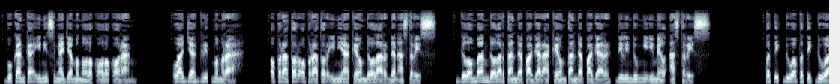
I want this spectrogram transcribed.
Bukankah ini sengaja mengolok-olok orang? Wajah Grid memerah. Operator-operator ini Akeong dolar dan asteris. Gelombang dolar tanda pagar Akeong tanda pagar, dilindungi email asteris. Petik 2 petik 2.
